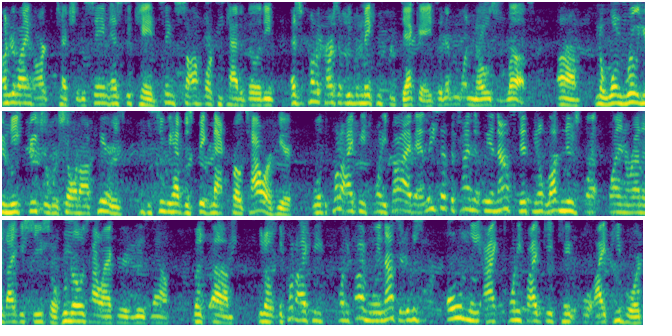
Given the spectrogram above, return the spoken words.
underlying architecture, the same SDK, the same software compatibility as the Kona cards that we've been making for decades that everyone knows and loves. Um, you know, one real unique feature we're showing off here is you can see we have this big Mac Pro tower here. Well, the Kona IP25, at least at the time that we announced it, you know, a lot of news fly, flying around at IBC, so who knows how accurate it is now. But um, you know, the Kona IP25, when we announced it, it was only I 25 gig capable IP board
